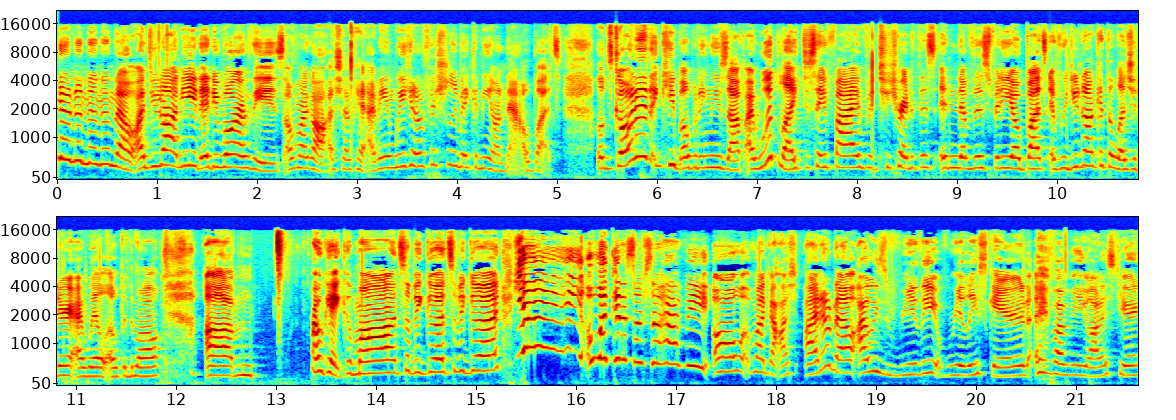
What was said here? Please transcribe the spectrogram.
no, no, no, no, no. I do not need any more of these. Oh my gosh. Okay, I mean, we can officially make a neon now, but let's go ahead and keep opening these up. I would like to say five to trade at this end of this video, but if we do not get the legendary, I will open them all. Um, okay, come on, something good, something good. Yay! Oh my goodness, I'm so happy. Oh my gosh. I don't know. I was really, really scared, if I'm being honest here,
